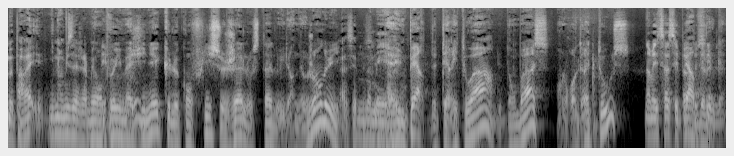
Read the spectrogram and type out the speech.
me paraît inenvisageable. Mais on peut imaginer que le conflit se gèle au stade où il en est aujourd'hui. Ah, il y a une perte de territoire du Donbass, on le regrette tous. Non mais ça c'est pas possible.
